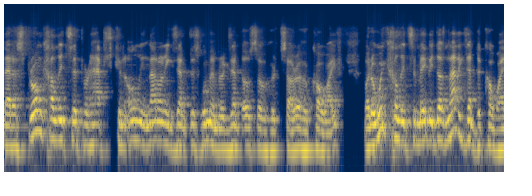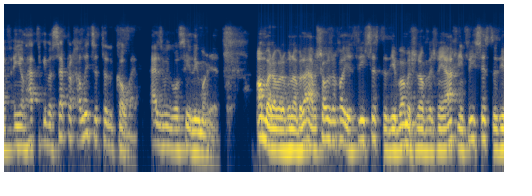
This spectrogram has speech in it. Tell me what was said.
that a strong chalitza perhaps can only not only exempt this woman but exempt also her tzara, her co-wife. But a weak chalitza maybe does not exempt the co-wife, and you'll have to give a separate chalitza to the co-wife, as we will see in the Gemara. Three sisters, the three sisters, the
